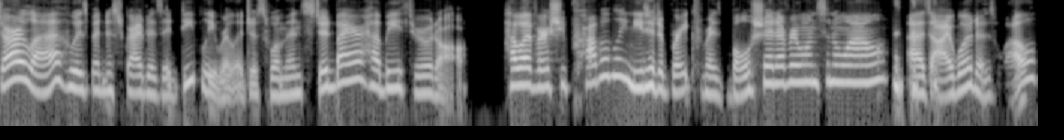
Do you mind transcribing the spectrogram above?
Darla, who has been described as a deeply religious woman, stood by her hubby through it all. However, she probably needed a break from his bullshit every once in a while, as I would as well.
